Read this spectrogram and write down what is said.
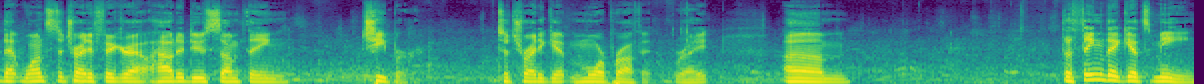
that wants to try to figure out how to do something cheaper to try to get more profit, right? Um, the thing that gets me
